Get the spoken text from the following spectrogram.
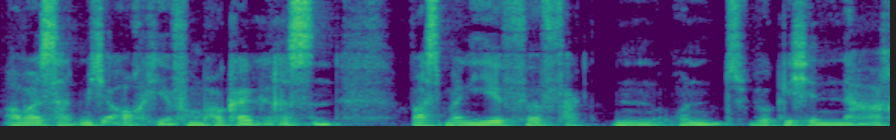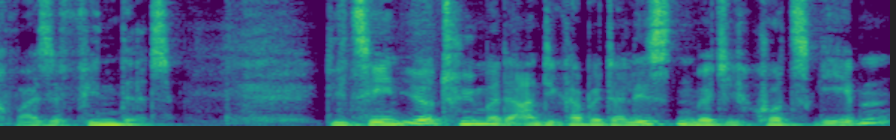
Aber es hat mich auch hier vom Hocker gerissen, was man hier für Fakten und wirkliche Nachweise findet. Die zehn Irrtümer der Antikapitalisten möchte ich kurz geben.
